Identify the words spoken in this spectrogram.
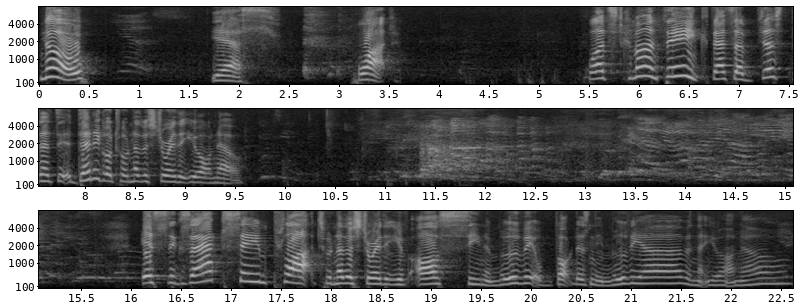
No? Yes. Yes. What? What's come on, think. That's a just that's identical to another story that you all know. It's the exact same plot to another story that you've all seen a movie, a Walt Disney movie of, and that you all know.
